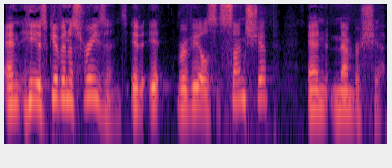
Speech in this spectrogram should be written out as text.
And he has given us reasons. It, it reveals sonship and membership.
